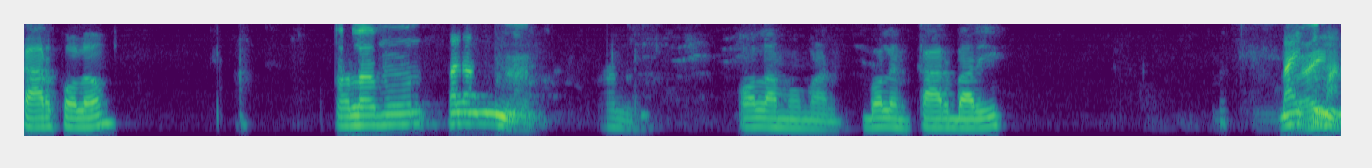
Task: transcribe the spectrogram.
কার কলম? কলামুন। কলামুন। কলামুমান। বলেন কার বাড়ি? বাইতুমান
